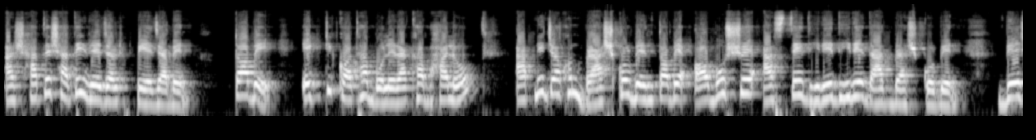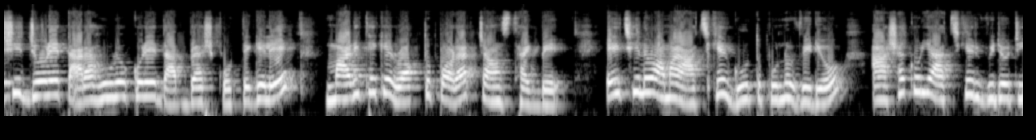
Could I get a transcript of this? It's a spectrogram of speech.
আর সাথে সাথেই রেজাল্ট পেয়ে যাবেন। তবে একটি কথা বলে রাখা ভালো আপনি যখন ব্রাশ করবেন, তবে অবশ্যই আস্তে ধীরে ধীরে দাঁত ব্রাশ করবেন। বেশি জোরে তাড়াহুড়ো করে দাঁত ব্রাশ করতে গেলে মাড়ি থেকে রক্ত পড়ার চান্স থাকবে। এই ছিল আমার আজকের গুরুত্বপূর্ণ ভিডিও। আশা করি আজকের ভিডিওটি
